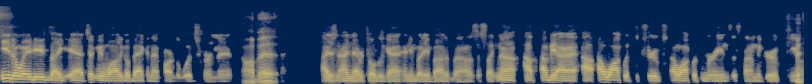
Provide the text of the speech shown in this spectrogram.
either way, dude, like, yeah, it took me a while to go back in that part of the woods for a minute. I'll bet. I just I never told the guy anybody about it, but I was just like, no, nah, I'll, I'll be all right. I'll, I'll walk with the troops. I'll walk with the Marines this time. The group, you know,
